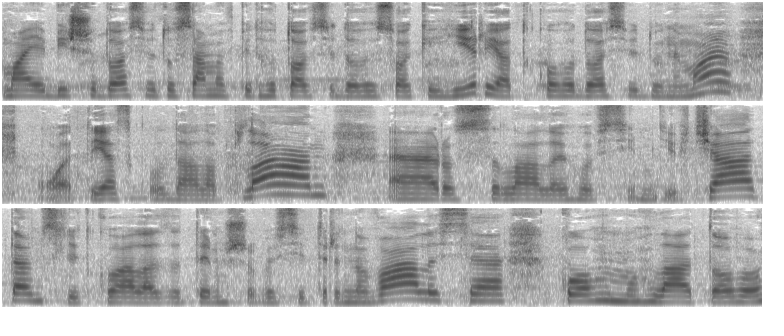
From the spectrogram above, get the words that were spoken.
має більше досвіду саме в підготовці до високих гір, я такого досвіду не маю. От я складала план, е, розсилала його всім дівчатам, слідкувала за тим, щоб всі тренувалися, кого могла, того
